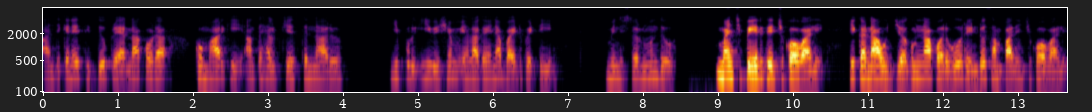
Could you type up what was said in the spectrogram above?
అందుకనే సిద్ధు ప్రేరణ కూడా కుమార్కి అంత హెల్ప్ చేస్తున్నారు. ఇప్పుడు ఈ విషయం ఎలాగైనా బయటపెట్టి మినిస్టర్ ముందు మంచి పేరు తెచ్చుకోవాలి. ఇక నా ఉద్యోగం నా పరువు రెండూ సంపాదించుకోవాలి.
